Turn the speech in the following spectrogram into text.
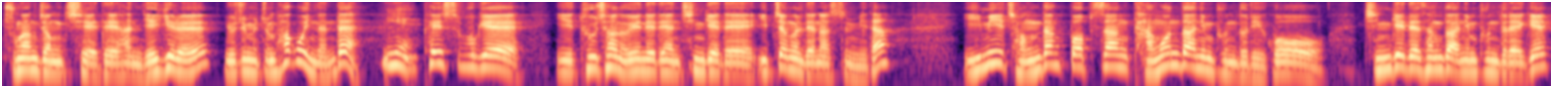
중앙 정치에 대한 얘기를 요즘에 좀 하고 있는데 예. 페이스북에 이 두 전 의원에 대한 징계에 대해 입장을 내놨습니다. 이미 정당법상 당원도 아닌 분들이고 징계 대상도 아닌 분들에게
